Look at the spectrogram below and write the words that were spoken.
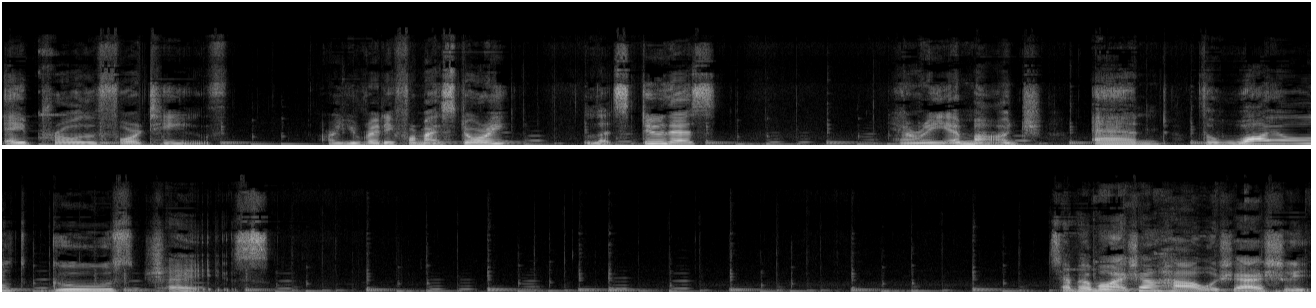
April the 14th. Are you ready for my story? Let's do this. Henry and Mudge and the Wild Goose Chase. 小朋友们晚上好，我是 Ashley，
